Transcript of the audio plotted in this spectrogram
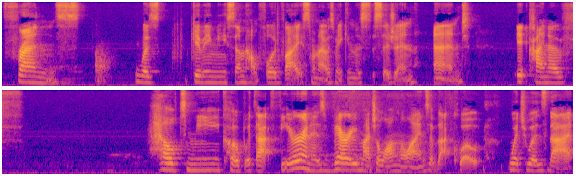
friends was giving me some helpful advice when I was making this decision, and it kind of helped me cope with that fear and is very much along the lines of that quote, which was that,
